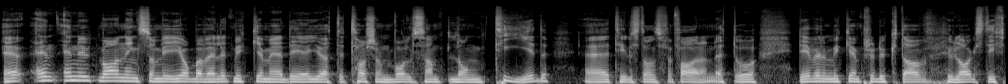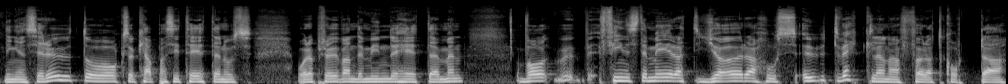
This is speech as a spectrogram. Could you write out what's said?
Eh, en, en, utmaning som vi jobbar väldigt mycket med det är ju att det tar så våldsamt lång tid, eh, tillståndsförfarandet. Och det är väl mycket en produkt av hur lagstiftningen ser ut och också kapaciteten hos våra prövande myndigheter. Men vad, finns det mer att göra hos utvecklarna för att korta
